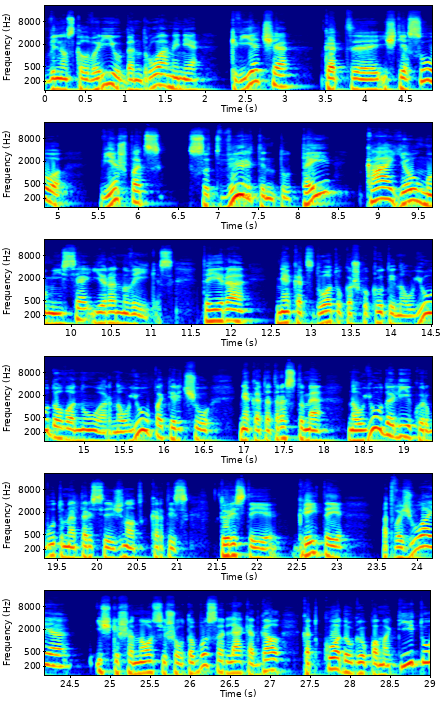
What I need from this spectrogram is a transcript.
Vilniaus kalvarijų bendruomenė kviečia, kad e, iš tiesų viešpats sutvirtintų tai, ką jau mumyse yra nuveikęs. Tai yra ne kad duotų kažkokių tai naujų dovanų ar naujų patirčių, ne kad atrastume naujų dalykų ir būtume tarsi, žinot, kartais turistai greitai atvažiuoja, iškiša nosį iš autobuso ir lekia atgal, kad kuo daugiau pamatytų,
